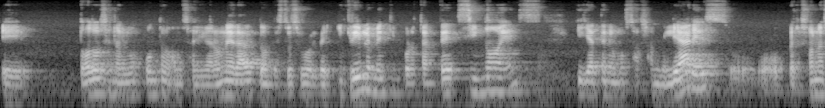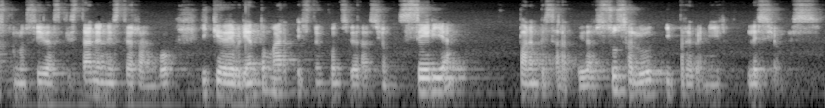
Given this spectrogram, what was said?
eh, todos en algún punto vamos a llegar a una edad donde esto se vuelve increíblemente importante, si no es que ya tenemos a familiares o personas conocidas que están en este rango y que deberían tomar esto en consideración seria para empezar a cuidar su salud y prevenir lesiones.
